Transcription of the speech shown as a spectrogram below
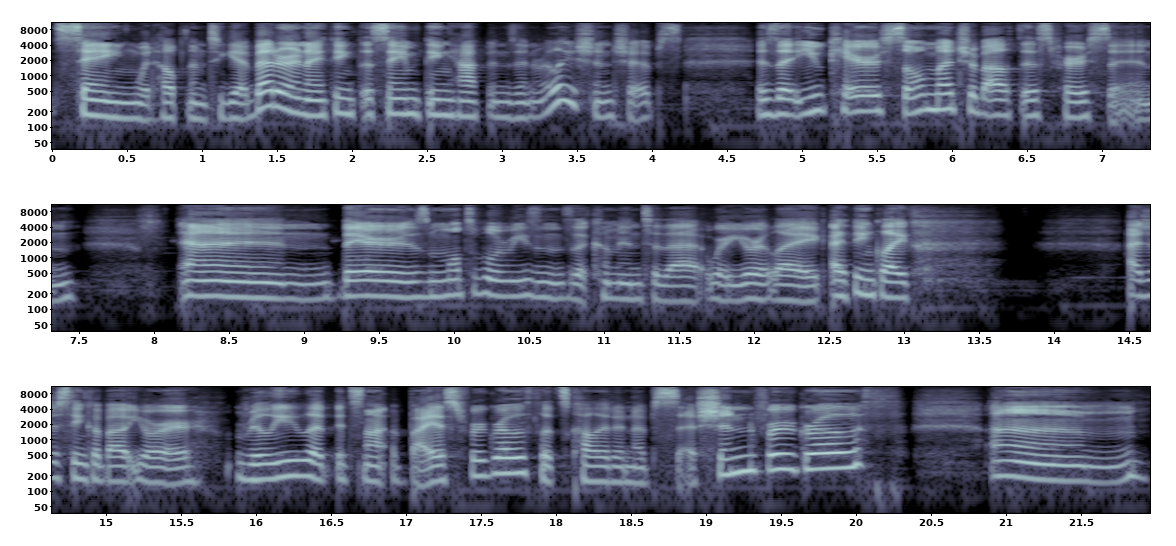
saying would help them to get better. And I think the same thing happens in relationships is that you care so much about this person. And there's multiple reasons that come into that where you're like, I think like I just think about your really, it's not a bias for growth. Let's call it an obsession for growth. Um,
